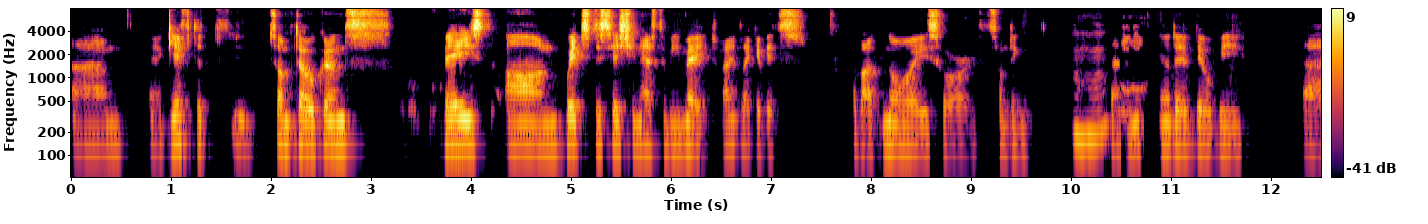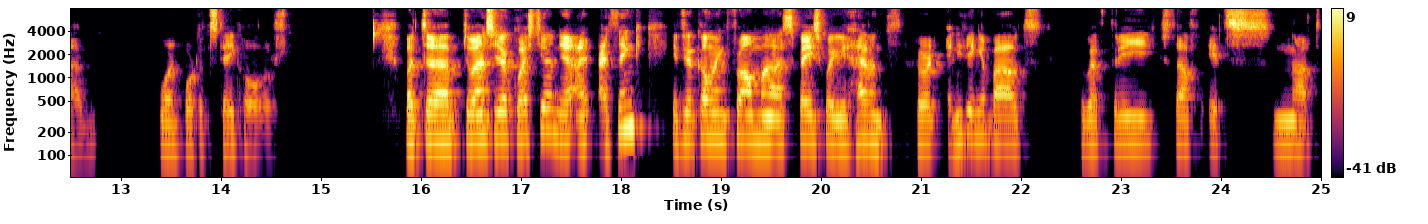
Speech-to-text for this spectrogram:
um, uh, gifted some tokens based on which decision has to be made right? Like if it's about noise or something Mhm. And you know, they, they will be um, more important stakeholders. But uh, to answer your question, yeah, I, I think if you're coming from a space where you haven't heard anything about the Web3 stuff, it's not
